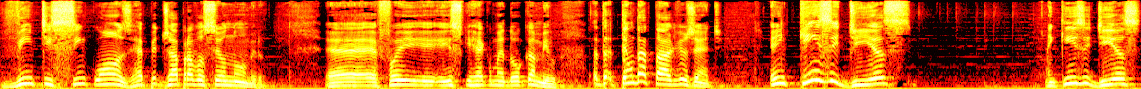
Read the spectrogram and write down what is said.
2511. Repito já para você o número. É, foi isso que recomendou o Camilo. Tem um detalhe, viu, gente? Em 15 dias, em 15 dias,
